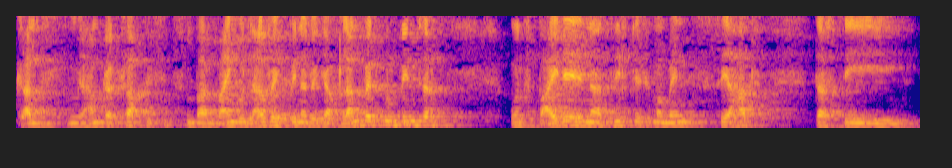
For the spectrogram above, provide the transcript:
Ganz, wir haben gerade gesagt, wir sitzen beim Weingut Laufe. Ich bin natürlich auch Landwirt und Winzer. Uns beide na, trifft es im Moment sehr hart, dass die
